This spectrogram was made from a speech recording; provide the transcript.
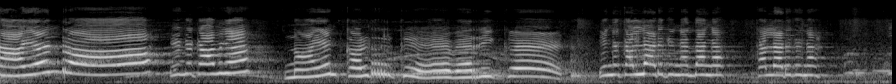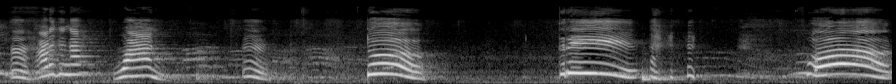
நயன்ரா எங்க காமிங்க? நயன் கல் இருக்கு. வெரி குட் எங்க கல் அடுக்குங்க தாங்க கல் அடுக்குங்க. ஆ அடுக்குங்க. One two three four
